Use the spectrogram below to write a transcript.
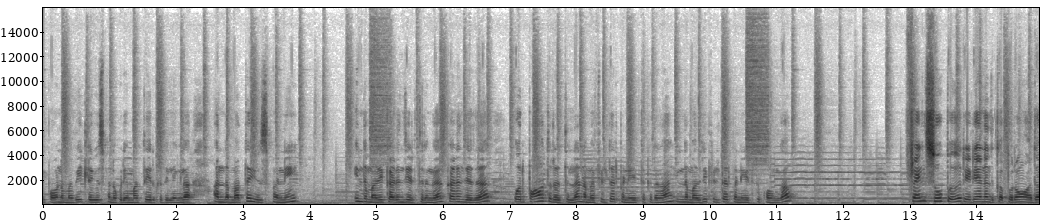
இப்போ நம்ம வீட்டில் யூஸ் பண்ணக்கூடிய மத்து இருக்குது இல்லைங்களா? அந்த மத்தை யூஸ் பண்ணி இந்த மாதிரி கடைஞ்சி எடுத்துருங்க. கடைஞ்சதை ஒரு பாத்திரத்தில் நம்ம ஃபில்டர் பண்ணி எடுத்துக்கிடலாம். இந்த மாதிரி ஃபில்டர் பண்ணி எடுத்துக்கோங்க. ஃப்ரெண்ட்ஸ் சூப்பு ரெடியானதுக்கப்புறம் அதை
